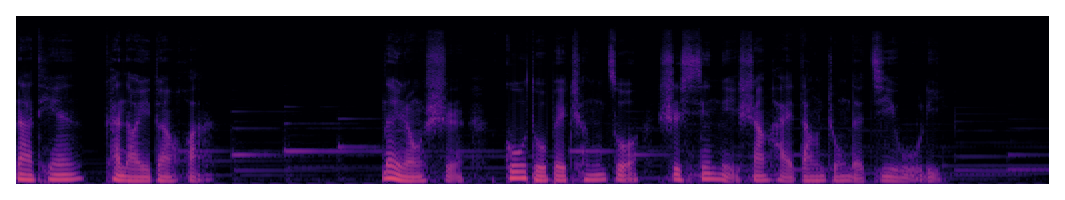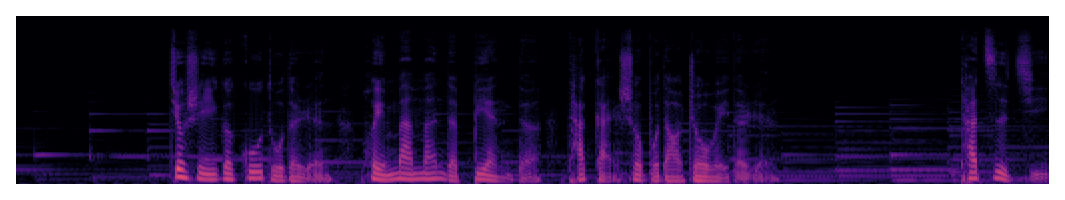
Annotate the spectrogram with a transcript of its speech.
那天看到一段话，内容是：孤独被称作是心理伤害当中的肌无力，就是一个孤独的人会慢慢的变得他感受不到周围的人，他自己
